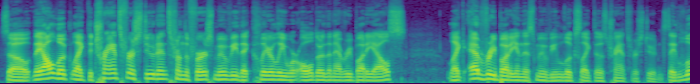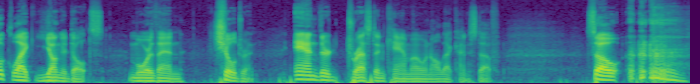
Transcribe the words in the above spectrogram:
So they all look like the transfer students from the first movie that clearly were older than everybody else. Like everybody in this movie looks like those transfer students. They look like young adults more than children. And they're dressed in camo and all that kind of stuff. So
